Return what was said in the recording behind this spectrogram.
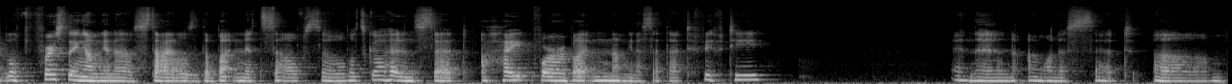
Right, first thing I'm gonna style is the button itself. So let's go ahead and set a height for our button. I'm gonna set that to 50. And then I wanna set, um,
